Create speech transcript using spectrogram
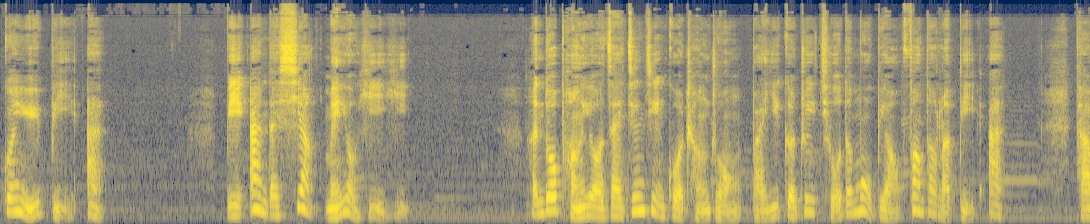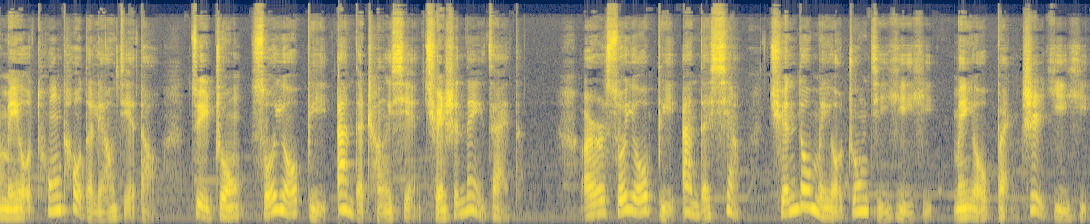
关于彼岸，彼岸的相没有意义。很多朋友在精进过程中，把一个追求的目标放到了彼岸，他没有通透的了解到，最终所有彼岸的呈现全是内在的，而所有彼岸的相全都没有终极意义，没有本质意义。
